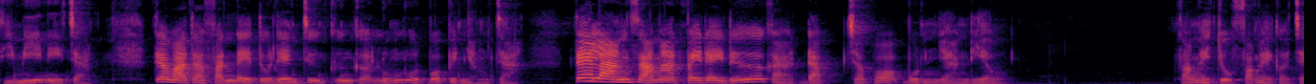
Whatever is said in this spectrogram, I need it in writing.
ที่มีนี่จ้ะแต่ว่าถ้าฝันได้ตัวแดงจึงครึ่งก็ลงโหลดบ่าเป็นยังจ้ะแต่ลางสามารถไปได้เด้อค่ะ ดับเฉพาะบนอย่างเดียว ฟังให้จบฟังให้เข้าใจ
